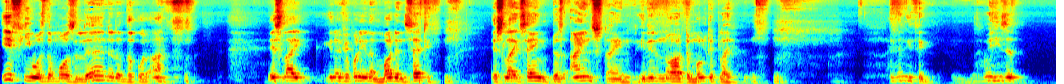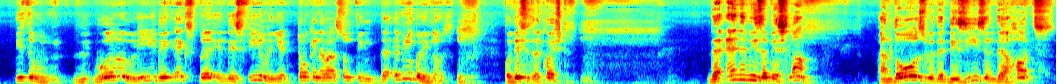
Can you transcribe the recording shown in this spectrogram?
if he was the most learned of the Quran, it's like, you know, if you put it in a modern setting, it's like saying, does Einstein, he didn't know how to multiply. and then you think, well, he's a he's the world leading expert in this field, and you're talking about something that everybody knows. but this is a question. The enemies of Islam and those with a disease in their hearts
